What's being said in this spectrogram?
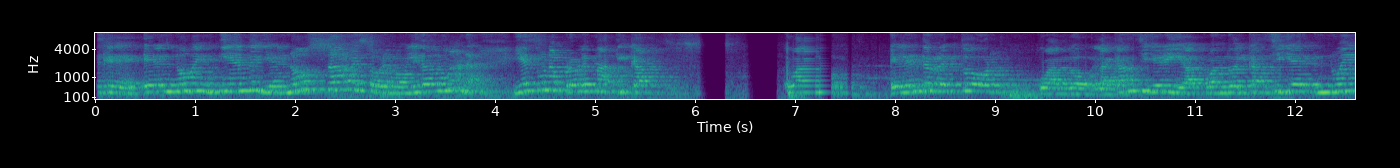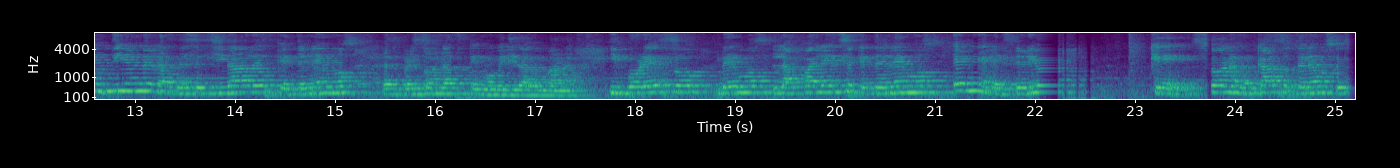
que él no entiende y él no sabe sobre movilidad humana. Y es una problemática cuando el ente rector, cuando la Cancillería, cuando el canciller no entiende las necesidades que tenemos las personas en movilidad humana. Y por eso vemos la falencia que tenemos en el exterior, que solo en un caso tenemos que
